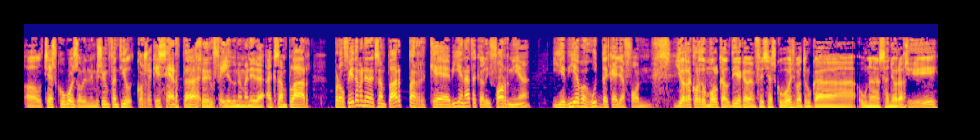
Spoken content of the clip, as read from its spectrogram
el Xesco Boix de l'animació infantil, cosa que és certa, Sí. sí. i ho feia d'una manera exemplar, però ho feia de manera exemplar perquè havia anat a Califòrnia i havia begut d'aquella font. Jo recordo molt que el dia que vam fer Xesco Boix va trucar una senyora Sí,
